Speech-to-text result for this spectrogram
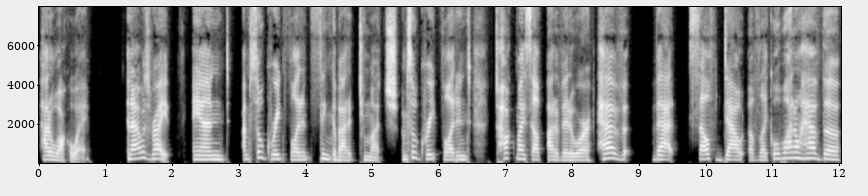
how to walk away. And I was right. And I'm so grateful I didn't think about it too much. I'm so grateful I didn't talk myself out of it or have that self doubt of like, oh, well, I don't have the,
